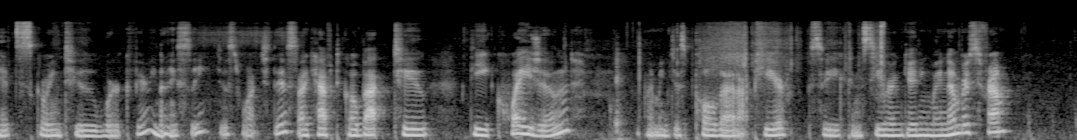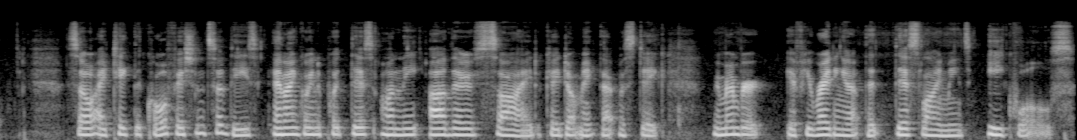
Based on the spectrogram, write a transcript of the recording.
it's going to work very nicely. Just watch this. I have to go back to the equation. Let me just pull that up here so you can see where I'm getting my numbers from. So I take the coefficients of these and I'm going to put this on the other side. Okay, don't make that mistake. Remember, if you're writing out that this line means equals.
